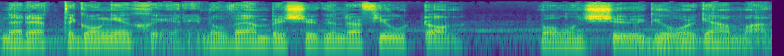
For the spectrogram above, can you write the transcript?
När rättegången sker i november 2014 var hon 20 år gammal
